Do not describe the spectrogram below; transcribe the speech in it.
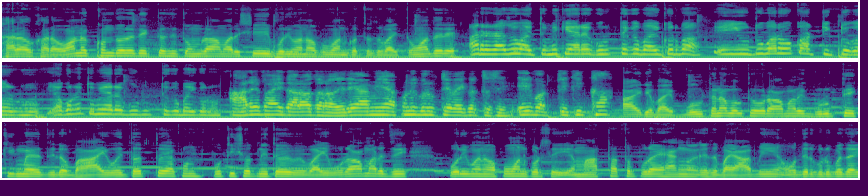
খারাও খারাও অনেকক্ষণ ধরে দেখতেছি তোমরা আমার সেই পরিমাণ অপমান করতেছো ভাই তোমাদের আরে রাজু ভাই তুমি কি আরে গ্রুপ থেকে বাই করবা? এই ইউটিউবার হোক আর টিকটকার হোক এখনই তুমি আরে গ্রুপ থেকে বাই করো। আরে ভাই দাঁড়া দাঁড়া এরে আমি এখনই গ্রুপ থেকে বাই করতেছি। এইবার তুই কি খা। ভাই রে ভাই বলতে না বলতে ওরা আমার গ্রুপ থেকে কিক মেরে দিল। ভাই ওই তো এখন প্রতিশোধ নিতে হবে ভাই। ওরা আমার যে পরিমাণে অপমান করছে। মাথা তো পুরো হ্যাং হয়ে গেছে ভাই। আমি ওদের গ্রুপে যাই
